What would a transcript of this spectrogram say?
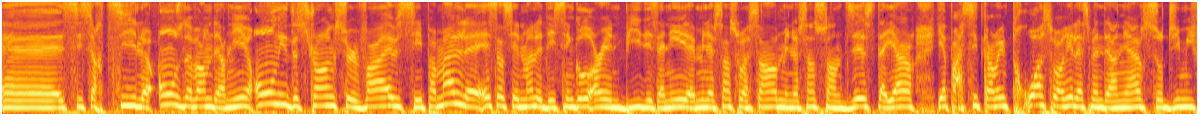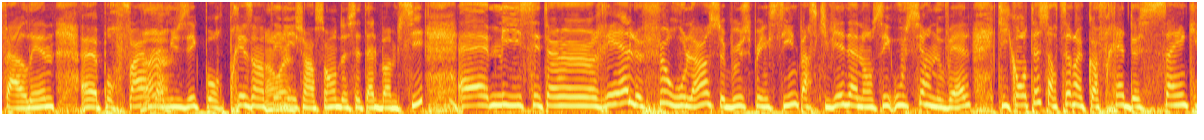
Euh, c'est sorti le 11 novembre dernier. Only the Strong Survive. C'est pas mal euh, essentiellement là, des singles R&B des années euh, 1960, 1970. D'ailleurs, il a passé quand même trois soirées la semaine dernière sur Jimmy Fallon euh, pour faire de la musique, pour présenter Ah ouais. les chansons de cet album-ci. Euh, mais c'est un réel feu roulant, ce Bruce Springsteen, parce qu'il vient d'annoncer aussi en nouvelle qu'il comptait sortir un coffret de cinq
